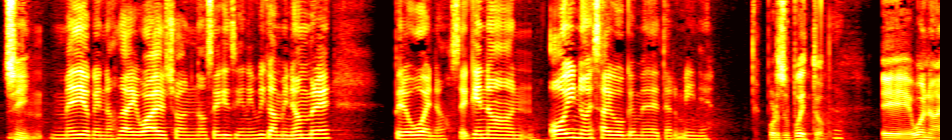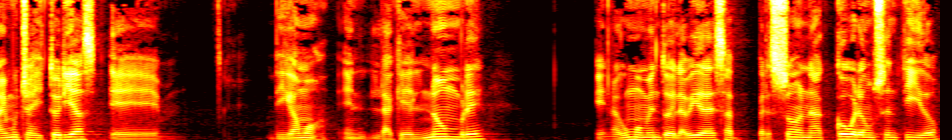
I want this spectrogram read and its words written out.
Sí. medio que nos da igual, yo no sé qué significa mi nombre, pero bueno, sé que no hoy no es algo que me determine. Por supuesto. Eh, bueno, hay muchas historias, eh, digamos, en la que el nombre, en algún momento de la vida de esa persona, cobra un sentido,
